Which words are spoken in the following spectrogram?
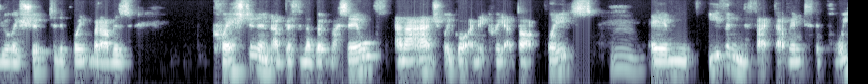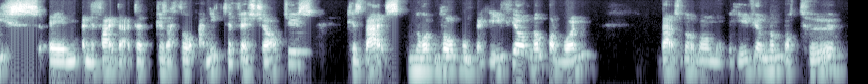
really shook to the point where I was questioning everything about myself, and I actually got into quite a dark place. Mm. Um, even the fact that I went to the police, um, and the fact that I did because I thought I need to press charges because that's not normal behaviour. Number one, that's not normal behaviour. Number two,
